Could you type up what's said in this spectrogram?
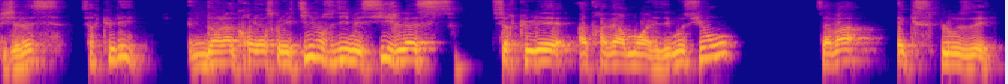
je laisse circuler. Dans la croyance collective, on se dit, mais si je laisse circuler à travers moi les émotions, ça va exploser.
